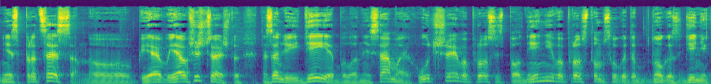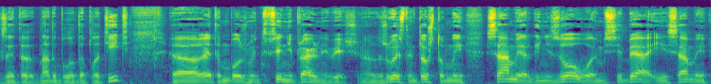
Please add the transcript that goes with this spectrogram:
не с процессом. Но я, я вообще считаю, что на самом деле идея была не самая худшая. Вопрос исполнения, вопрос в том, сколько это много денег за это надо было доплатить. Э, это, может быть, все неправильные вещи. Но, с другой стороны, то, что мы сами организовываем себя и сами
